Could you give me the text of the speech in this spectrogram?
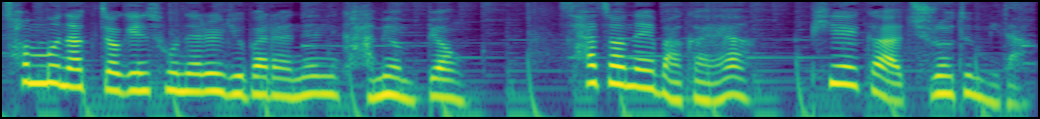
천문학적인 손해를 유발하는 감염병, 사전에 막아야 피해가 줄어듭니다.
